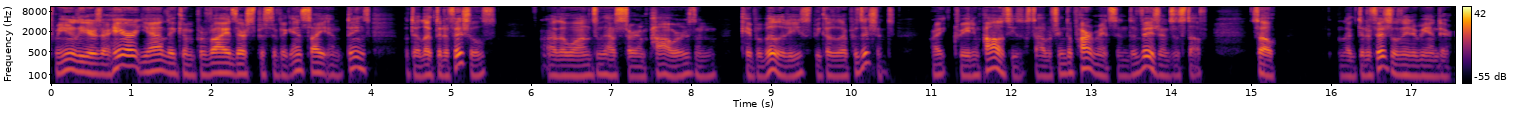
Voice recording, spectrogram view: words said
community leaders are here. Yeah, they can provide their specific insight and things, but the elected officials are the ones who have certain powers and capabilities because of their positions, right? Creating policies, establishing departments and divisions and stuff. So elected officials need to be in there.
